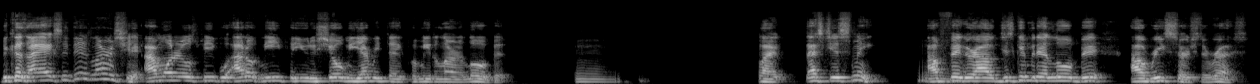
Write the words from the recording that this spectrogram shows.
because I actually did learn shit. I'm one of those people. I don't need for you to show me everything for me to learn a little bit. Mm, Like that's just me. I'll mm. figure out. Just give me that little bit. I'll research the rest.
